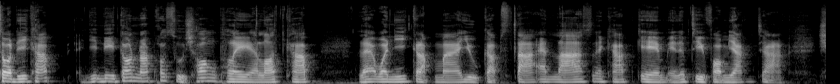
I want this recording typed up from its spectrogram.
สวัสดีครับ ยินดีต้อนรับเข้าสู่ช่อง Play a Lot ครับ และวันนี้กลับมาอยู่กับ Star Atlas นะครับ เกม NFT ฟอร์มยักษ์จากเช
